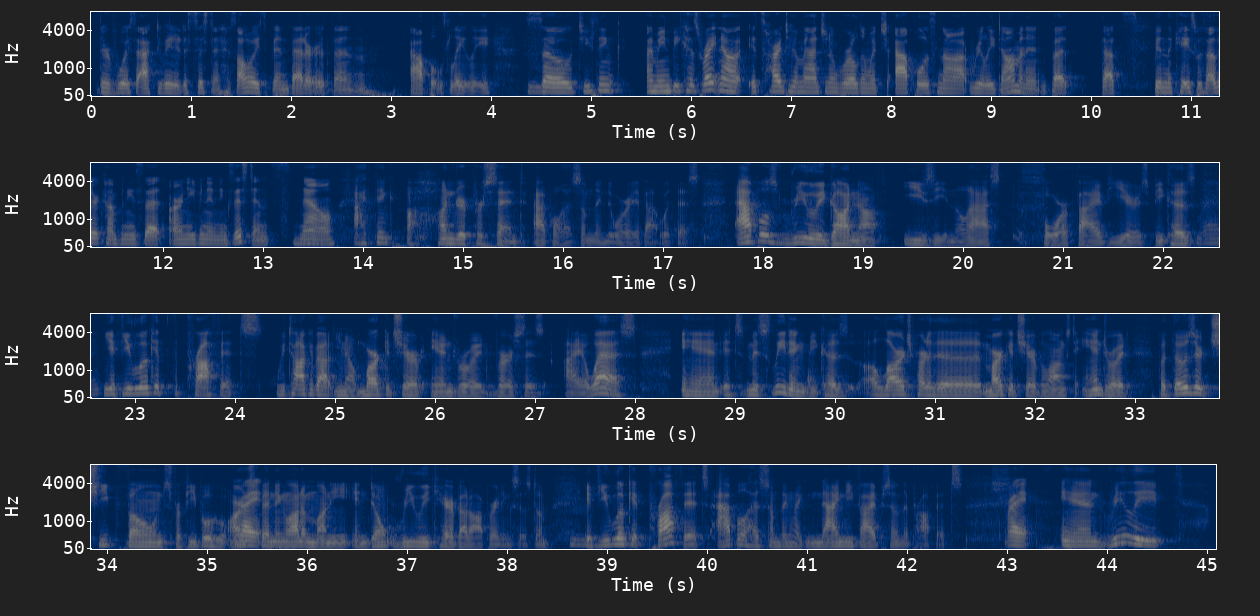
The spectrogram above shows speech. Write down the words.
their voice activated assistant has always been better than Apple's lately. Hmm. So do you think I mean, because right now it's hard to imagine a world in which Apple is not really dominant, but that's been the case with other companies that aren't even in existence mm. now. I think 100% Apple has something to worry about with this. Apple's really gotten off easy in the last four or five years because Right. if you look at the profits, we talk about, you know, market share of Android versus iOS, and it's misleading because a large part of the market share belongs to Android, but those are cheap phones for people who aren't Right. spending a lot of money and don't really care about operating system. Hmm. If you look at profits, Apple has something like 95% of the profits. Right. And really,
